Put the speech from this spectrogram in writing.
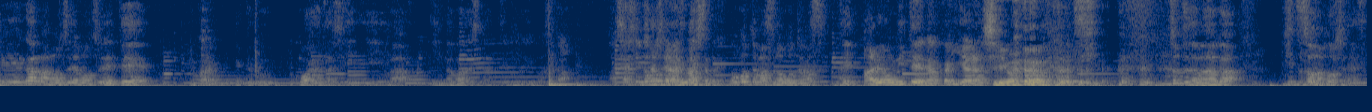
係が、まあ、もつれもつれてはい。結局怖い話、まあ、因果話になっていると言いますか。写真残ってまますしたね。残ってます残ってます、はい。あれを見てなんかいやらしい ちょっとでもなんかきつそうな顔してないです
